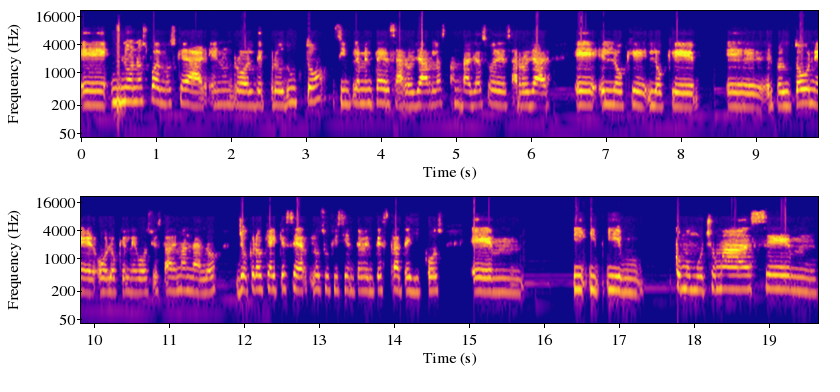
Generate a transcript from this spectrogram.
Eh, no nos podemos quedar en un rol de producto, simplemente desarrollar las pantallas o desarrollar eh, lo que, lo que eh, el producto owner o lo que el negocio está demandando. Yo creo que hay que ser lo suficientemente estratégicos em, y, como mucho más em,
